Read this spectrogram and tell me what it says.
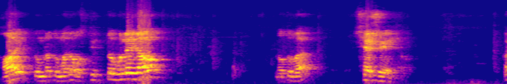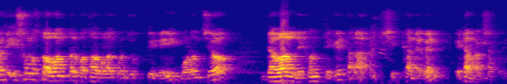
হয়, তোমরা তোমাদের অস্তিত্ব ভুলে যাও, নতুবা শেষ হয়ে যাও। কাজে এই সমস্ত অবান্তর কথা বলার কোনো যুক্তি নেই, বরঞ্চ দেওয়াল লেখন থেকে তারা শিক্ষা নেবেন, এটা আমরা আশা করি।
